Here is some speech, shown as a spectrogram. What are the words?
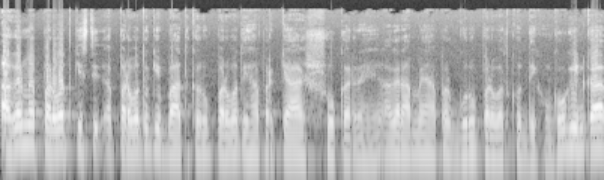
अगर मैं पर्वत की स्थिति, पर्वतों की बात करूँ, पर्वत यहाँ पर क्या शो कर रहे हैं? अगर आप मैं यहाँ पर गुरु पर्वत को देखूँ, क्योंकि इनका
